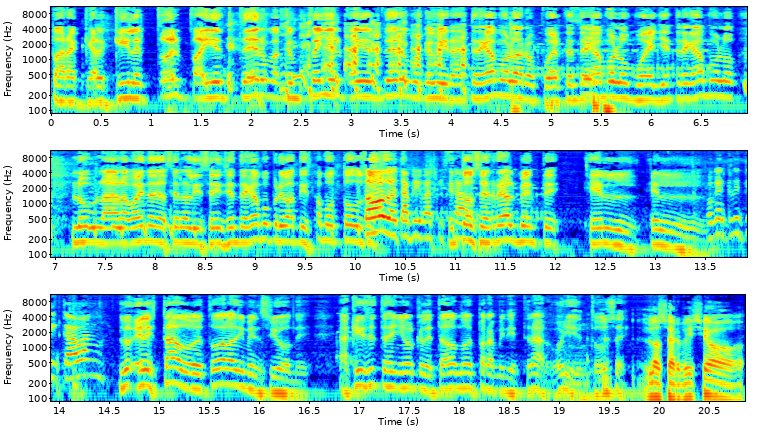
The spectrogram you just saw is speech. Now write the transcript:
para que alquile todo el país entero, para que empeñe el país entero, porque mira, entregamos los aeropuertos, entregamos los muelles, entregamos lo- lo- la, la vaina de hacer la licencia, entregamos, privatizamos todo. Todo está privatizado. Entonces realmente el, el, Porque criticaban. el Estado de todas las dimensiones, aquí dice este señor que el Estado no es para administrar, oye, entonces... Los servicios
